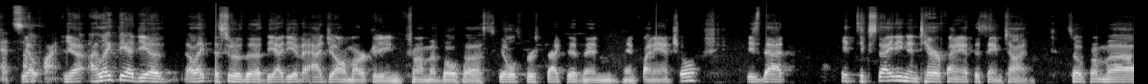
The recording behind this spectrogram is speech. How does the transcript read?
at some yeah, point. Yeah, I like the idea. I like the sort of the, the idea of agile marketing from a, both a skills perspective and, and financial. Is that it's exciting and terrifying at the same time. So from uh,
